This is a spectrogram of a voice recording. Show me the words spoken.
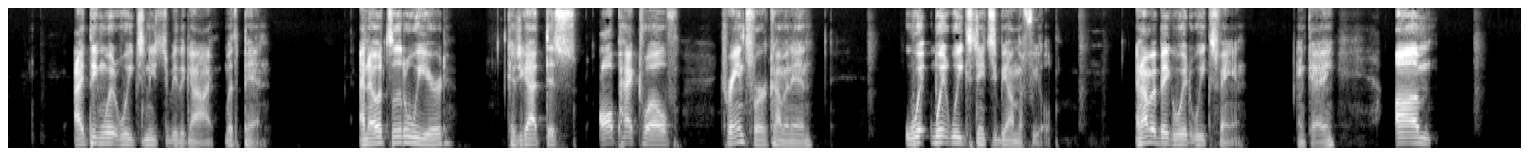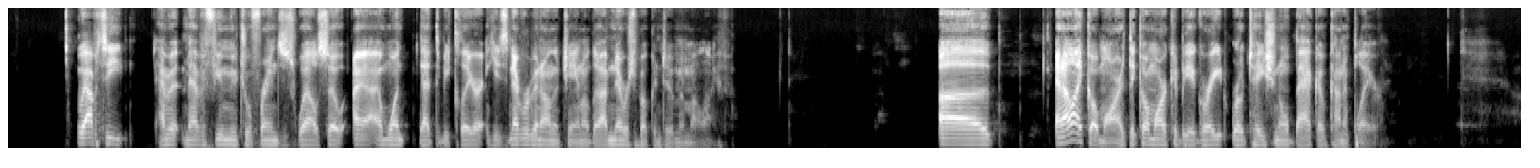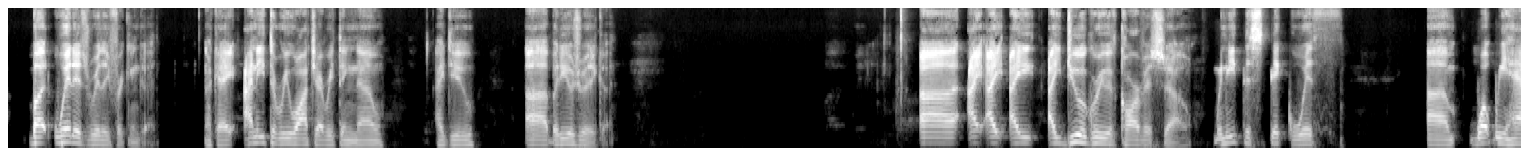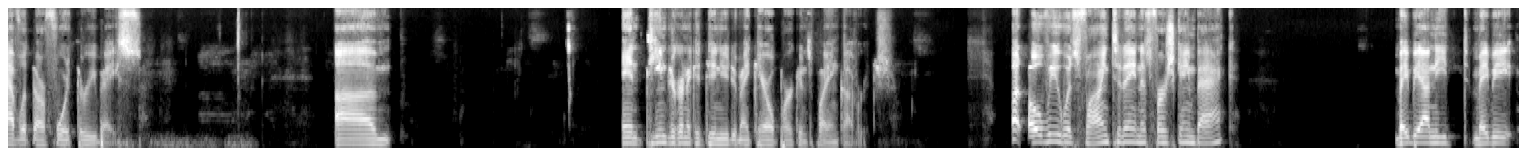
I think Whit Weeks needs to be the guy with Penn. I know it's a little weird because you got this all Pac 12 transfer coming in. Whit, Whit Weeks needs to be on the field. And I'm a big Whit Weeks fan. Okay. Um, we obviously have a, have a few mutual friends as well. So I, I want that to be clear. He's never been on the channel, though. I've never spoken to him in my life. Uh, and I like Omar. I think Omar could be a great rotational backup kind of player. But Whit is really freaking good. Okay. I need to rewatch everything though. I do. Uh, but he was really good. Uh, I, I I I do agree with Carvis though. We need to stick with um, what we have with our four three base. Um, and teams are going to continue to make Harold Perkins play in coverage. But Ovi was fine today in his first game back. Maybe I need maybe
